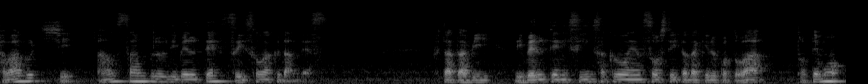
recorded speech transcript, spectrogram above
川口市アンサンブル・リベルテ吹奏楽団です。再びリベルテに新作を演奏していただけることはとても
